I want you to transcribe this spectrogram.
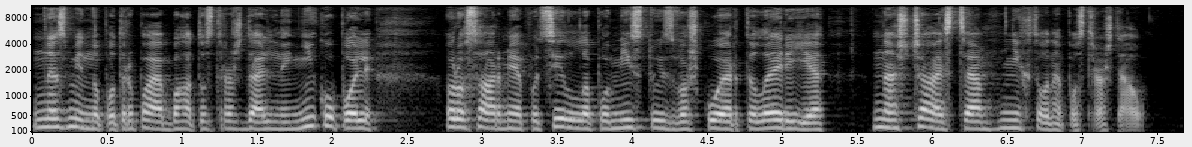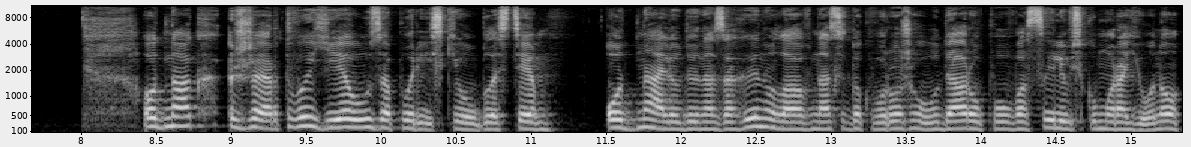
Незмінно потерпає багатостраждальний Нікополь. Росармія поцілила по місту із важкої артилерії. На щастя, ніхто не постраждав. Однак жертви є у Запорізькій області. Одна людина загинула внаслідок ворожого удару по Васильівському району.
